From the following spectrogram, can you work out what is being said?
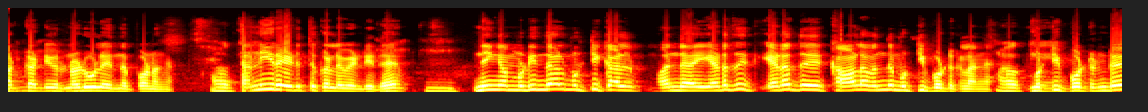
ஆட்காட்டி ஒரு நடுவுல இந்த போனங்க. தண்ணீரை எடுத்துக்கொள்ள வேண்டியது. நீங்க முடிந்தால் முட்டிக்கால் அந்த இடது இடது காலை வந்து முட்டி போட்டுக்கலாங்க. முட்டி போட்டுண்டு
